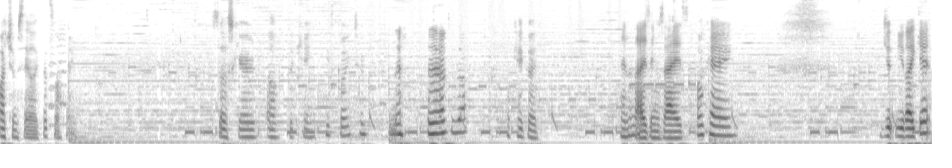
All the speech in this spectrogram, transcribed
Watch him say like that's nothing. So scared of the king. He's going to. And then, and then after that. Okay, good. Analyzing size. Okay. You, you like it?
